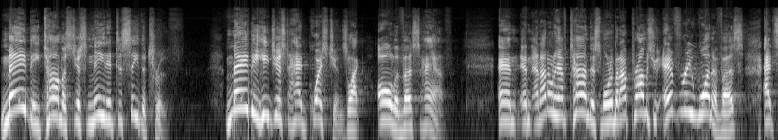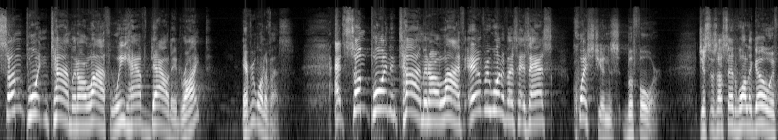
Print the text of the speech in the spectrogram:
Maybe Thomas just needed to see the truth. Maybe he just had questions like all of us have. And, and, and I don't have time this morning, but I promise you, every one of us, at some point in time in our life, we have doubted, right? Every one of us. At some point in time in our life, every one of us has asked questions before. Just as I said a while ago, if,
